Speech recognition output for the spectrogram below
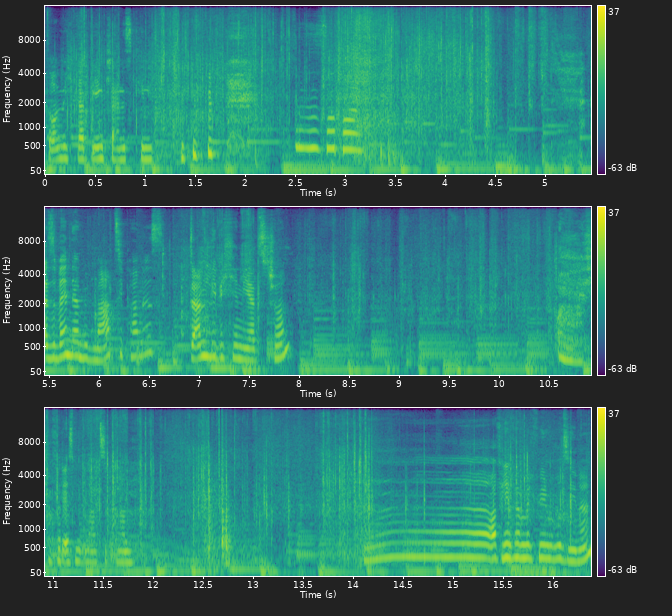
Ich freue mich gerade wie ein kleines Kind. das ist so toll. Also wenn der mit Marzipan ist, dann liebe ich ihn jetzt schon. Oh, ich hoffe, der ist mit Marzipan. Äh, auf jeden Fall mit vielen Rosinen.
